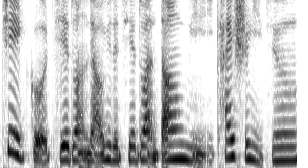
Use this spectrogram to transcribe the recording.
这个阶段疗愈的阶段，当你开始已经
